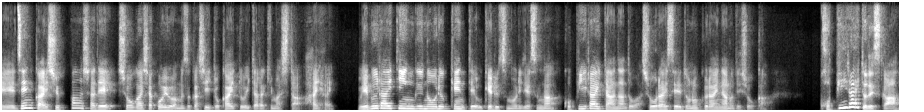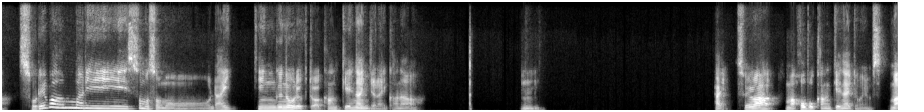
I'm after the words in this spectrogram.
えー前回出版社で障害者雇用は難しいと回答いただきました。はいはい。ウェブライティング能力検定を受けるつもりですが、コピーライターなどは将来性どのくらいなのでしょうか？コピーライトですか？それはあんまりそもそもライティング能力とは関係ないんじゃないかな。うん。はい。それは、まあ、ほぼ関係ないと思います。ま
